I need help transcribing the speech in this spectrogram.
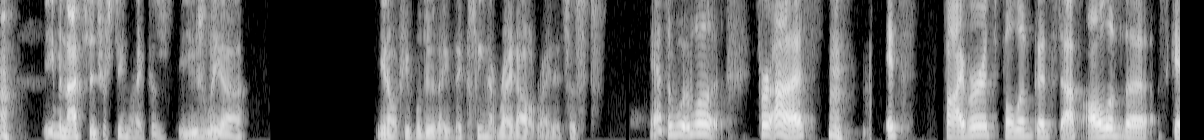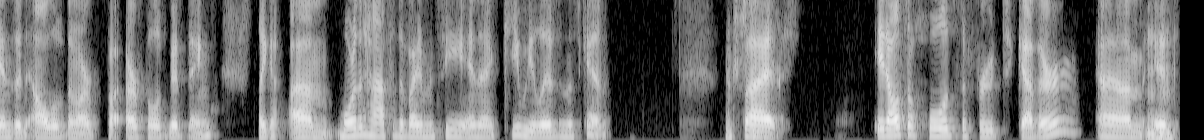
Huh? Even that's interesting, right? Because usually, uh, you know what people do? They they clean it right out, right? It's just yeah so well for us Hmm. it's fiber it's full of good stuff. All of the skins and all of them are are full of good things. Like um more than half of the vitamin c in a kiwi lives in the skin. But it also holds the fruit together. Um Mhm. it's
